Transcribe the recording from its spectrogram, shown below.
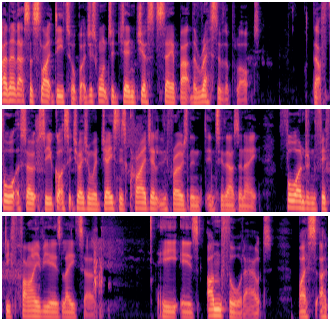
I know that's a slight detour, but I just want to then just say about the rest of the plot. That four, so so you've got a situation where Jason is cryogenically frozen in, in 2008. 455 years later, he is unthawed out by a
